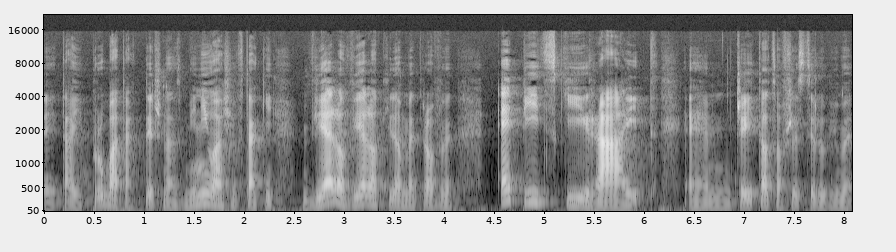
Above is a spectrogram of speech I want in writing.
y, ta jej próba taktyczna zmieniła się w taki wielo, wielokilometrowy epicki rajd, czyli to, co wszyscy lubimy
